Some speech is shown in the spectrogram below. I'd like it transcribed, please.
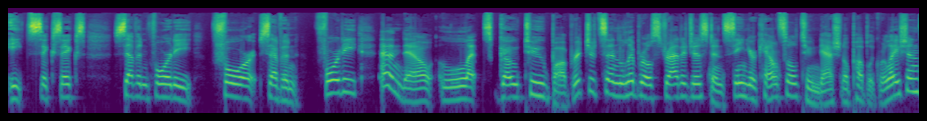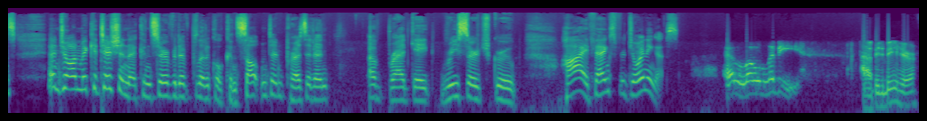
866 740 4740. And now let's go to Bob Richardson, Liberal strategist and senior counsel to National Public Relations, and John Mykytyshyn, a conservative political consultant and president of Bradgate Research Group. Hi, thanks for joining us. Hello, Libby. Happy to be here.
